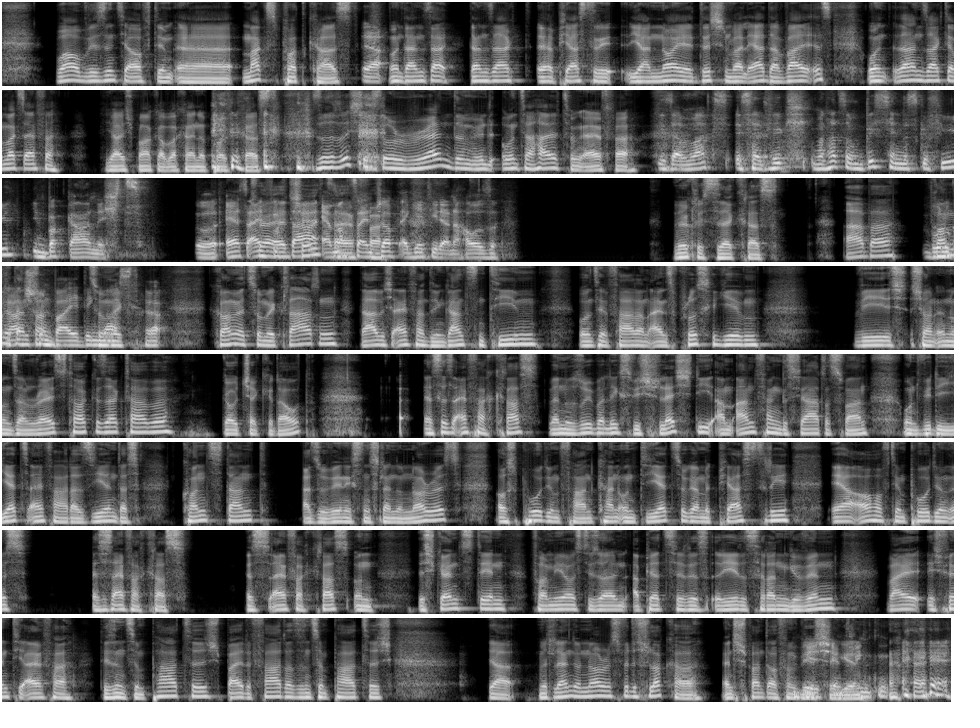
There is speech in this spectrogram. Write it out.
wow, wir sind ja auf dem äh, Max-Podcast. Ja. Und dann, sa dann sagt äh, Piastri, ja, neue Edition, weil er dabei ist. Und dann sagt der Max einfach, ja, ich mag aber keine Podcasts. so richtig so random Unterhaltung einfach. Dieser Max ist halt wirklich, man hat so ein bisschen das Gefühl, ihn bockt gar nichts. So, er ist einfach er da, er macht einfach. seinen Job, er geht wieder nach Hause. Wirklich sehr krass. Aber wo kommen du gerade schon bei Ding warst. Ja. Kommen wir zu McLaren. Da habe ich einfach dem ganzen Team und den Fahrern 1 Plus gegeben. Wie ich schon in unserem Race Talk gesagt habe, Go check it out. Es ist einfach krass, wenn du so überlegst, wie schlecht die am Anfang des Jahres waren und wie die jetzt einfach rasieren, dass konstant, also wenigstens Lando Norris, aufs Podium fahren kann und jetzt sogar mit Piastri er auch auf dem Podium ist. Es ist einfach krass. Es ist einfach krass und ich gönn's denen von mir aus, die sollen ab jetzt jedes, jedes Rennen gewinnen, weil ich finde die einfach die sind sympathisch, beide Vater sind sympathisch. Ja, mit Lando Norris wird es locker. entspannt auf ein Bierchen, Bierchen gehen.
